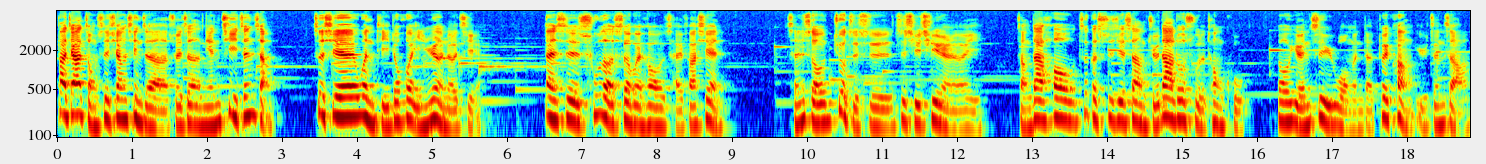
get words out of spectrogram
大家总是相信着，随着年纪增长，这些问题都会迎刃而解。但是出了社会后才发现，成熟就只是自欺欺人而已。长大后，这个世界上绝大多数的痛苦都源自于我们的对抗与挣扎。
